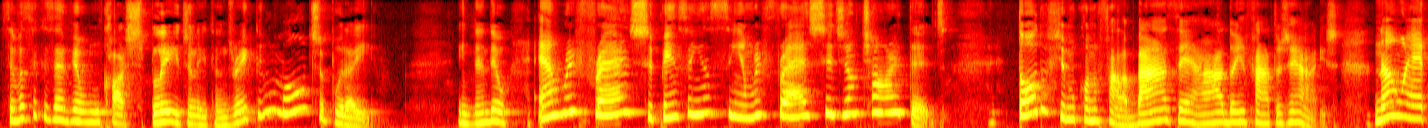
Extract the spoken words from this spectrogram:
Se você quiser ver um cosplay de Nathan Drake, tem um monte por aí. Entendeu? É um refresh, pensem assim, é um refresh de Uncharted. Todo filme, quando fala baseado em fatos reais, não é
